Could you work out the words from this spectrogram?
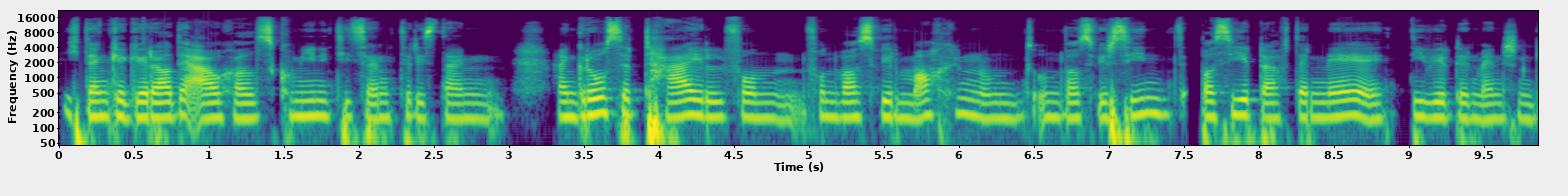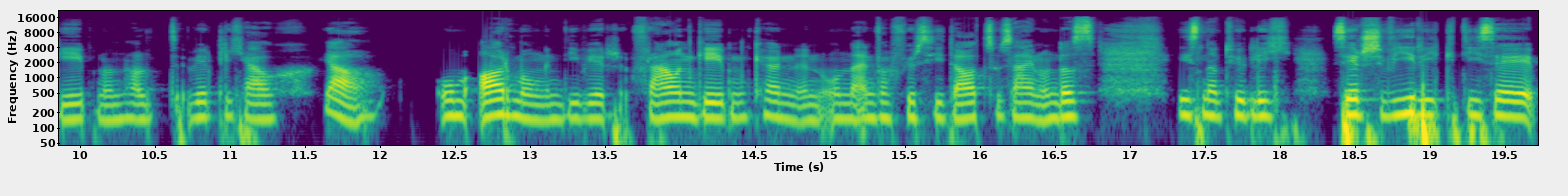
ich denke gerade auch als Community Center ist ein ein großer Teil von von was wir machen und und was wir sind basiert auf der Nähe, die wir den Menschen geben und halt wirklich auch ja Umarmungen, die wir Frauen geben können und einfach für sie da zu sein. Und das ist natürlich sehr schwierig, diese,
